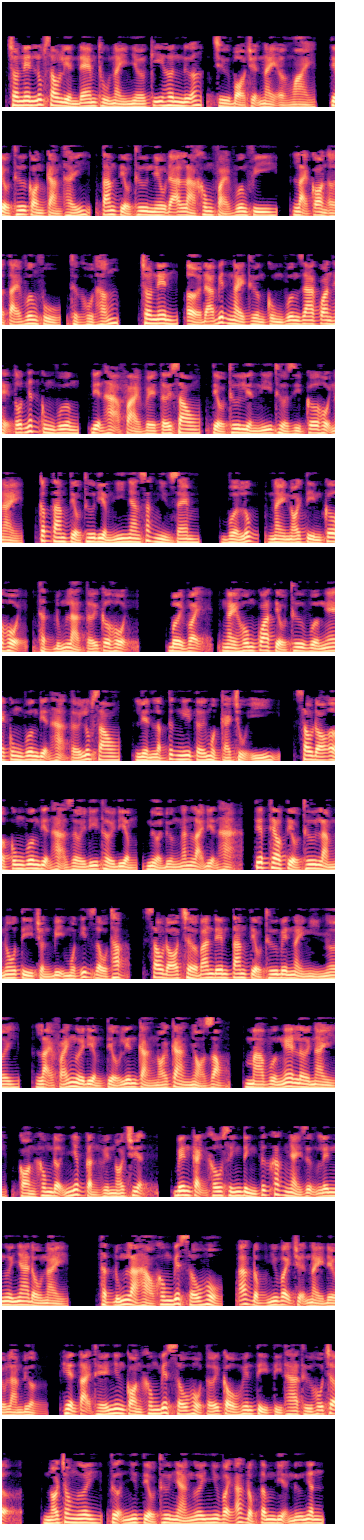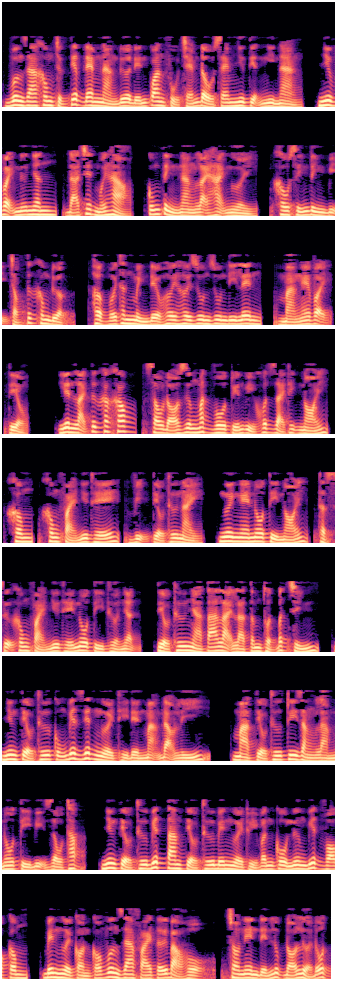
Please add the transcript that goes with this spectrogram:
cho nên lúc sau liền đem thù này nhớ kỹ hơn nữa, trừ bỏ chuyện này ở ngoài, tiểu thư còn cảm thấy, tam tiểu thư nếu đã là không phải vương phi, lại còn ở tại vương phủ, thực hụt hẫng. Cho nên, ở đã biết ngày thường cùng vương gia quan hệ tốt nhất cung vương, điện hạ phải về tới sau, tiểu thư liền nghĩ thừa dịp cơ hội này, cấp tam tiểu thư điểm nhi nhan sắc nhìn xem, vừa lúc, này nói tìm cơ hội, thật đúng là tới cơ hội. Bởi vậy, ngày hôm qua tiểu thư vừa nghe cung vương điện hạ tới lúc sau, liền lập tức nghĩ tới một cái chủ ý, sau đó ở cung vương điện hạ rời đi thời điểm, nửa đường ngăn lại điện hạ, tiếp theo tiểu thư làm nô tỳ chuẩn bị một ít dầu thắp, sau đó chờ ban đêm tam tiểu thư bên này nghỉ ngơi, lại phái người điểm tiểu liên càng nói càng nhỏ giọng, mà vừa nghe lời này, còn không đợi nhiếp cẩn huyên nói chuyện, bên cạnh khâu xính đình tức khắc nhảy dựng lên ngươi nha đầu này, thật đúng là hảo không biết xấu hổ, ác độc như vậy chuyện này đều làm được, hiện tại thế nhưng còn không biết xấu hổ tới cầu huyên tỷ tỷ tha thứ hỗ trợ. Nói cho ngươi, tựa như tiểu thư nhà ngươi như vậy ác độc tâm địa nữ nhân, vương gia không trực tiếp đem nàng đưa đến quan phủ chém đầu xem như tiện nghi nàng, như vậy nữ nhân, đã chết mới hảo, cũng tỉnh nàng lại hại người, khâu xính đình bị chọc tức không được, hợp với thân mình đều hơi hơi run run đi lên, mà nghe vậy, tiểu, liên lại tức khắc khóc, sau đó dương mắt vô tuyến ủy khuất giải thích nói, không, không phải như thế, vị tiểu thư này, ngươi nghe nô tỳ nói, thật sự không phải như thế nô tỳ thừa nhận, tiểu thư nhà ta lại là tâm thuật bất chính, nhưng tiểu thư cũng biết giết người thì đền mạng đạo lý, mà tiểu thư tuy rằng làm nô tỳ bị dầu thắp, nhưng tiểu thư biết tam tiểu thư bên người Thủy Vân cô nương biết võ công, bên người còn có vương gia phái tới bảo hộ, cho nên đến lúc đó lửa đốt,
